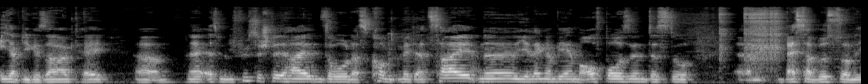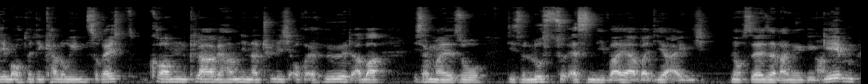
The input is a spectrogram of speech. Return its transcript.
ich habe dir gesagt, hey, ähm, ne, erstmal die Füße stillhalten, so, das kommt mit der Zeit, ne, je länger wir im Aufbau sind, desto ähm, besser wirst du dann eben auch mit den Kalorien zurechtkommen. Klar, wir haben die natürlich auch erhöht, aber ich sag mal so, diese Lust zu essen, die war ja bei dir eigentlich noch sehr, sehr lange gegeben.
